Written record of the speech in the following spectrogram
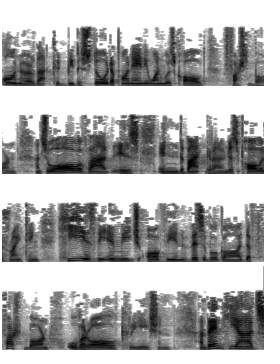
honor that could be bestowed upon anyone was called firstborn. And so all of that is in the background as Paul is writing. He is the image of the invisible God, the firstborn over all creation. And then he adds,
